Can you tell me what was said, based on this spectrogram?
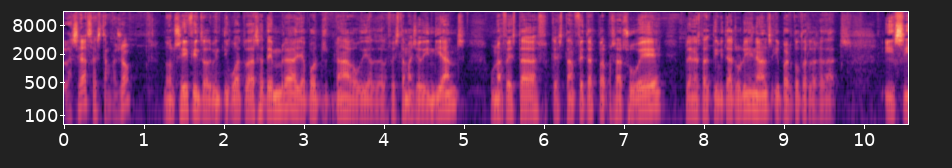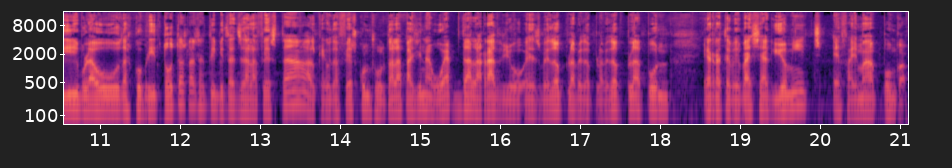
la seva festa major. Doncs sí, fins al 24 de setembre ja pots anar a gaudir de la Festa Major d'Indians, una festa que estan fetes per passar-s'ho bé, plenes d'activitats originals i per totes les edats. I si voleu descobrir totes les activitats de la festa, el que heu de fer és consultar la pàgina web de la ràdio, és www.rtv-migfm.com,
